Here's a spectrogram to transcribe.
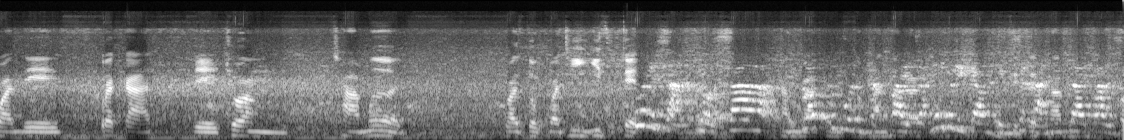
วัสดีประกาศในช่วงเช้ามืดวันศุกร์วันที่ผู้โดยสารโปรดทราบธันรวาถคขมบวนถัดไปจะให้บริการถึงสถานีปลายทางส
